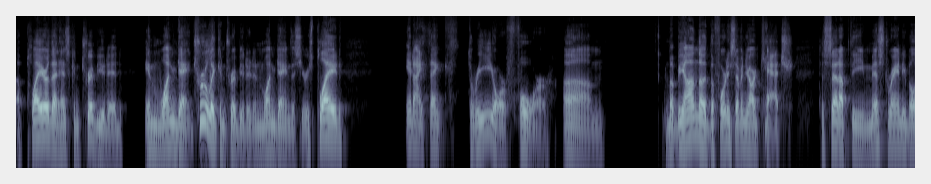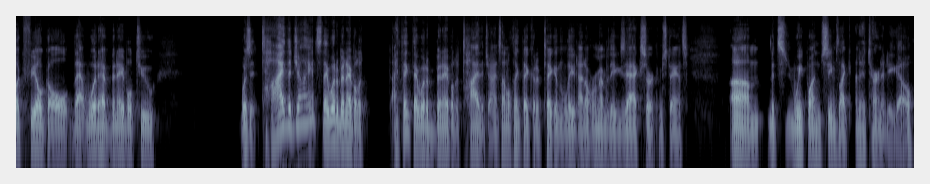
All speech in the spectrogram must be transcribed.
a player that has contributed in one game, truly contributed in one game this year. He's played in I think three or four. Um, but beyond the the 47 yard catch to set up the missed Randy Bullock field goal that would have been able to was it tie the Giants? They would have been able to. I think they would have been able to tie the Giants. I don't think they could have taken the lead. I don't remember the exact circumstance. Um, it's week one seems like an eternity ago,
